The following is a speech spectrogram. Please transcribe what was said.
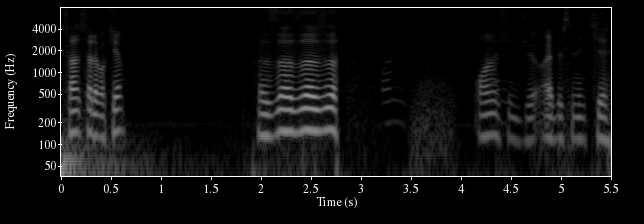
Sen söyle bakayım. Hızlı hızlı hızlı. 13. 13. Ebesininki.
